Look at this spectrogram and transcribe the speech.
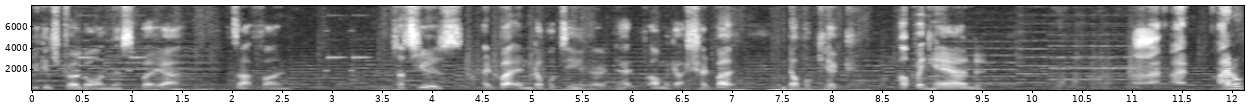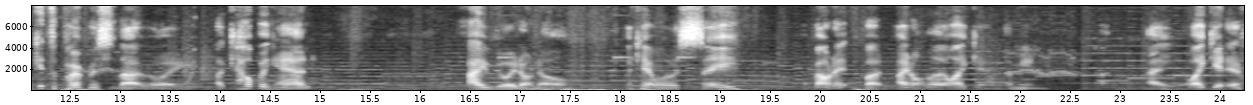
you can struggle on this but yeah it's not fun. So let's use headbutt and double team or head, oh my gosh headbutt double kick. Helping hand. Uh, I I don't get the purpose of that really. Like helping hand. I really don't know I can't really say about it but I don't really like it I mean I like it if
